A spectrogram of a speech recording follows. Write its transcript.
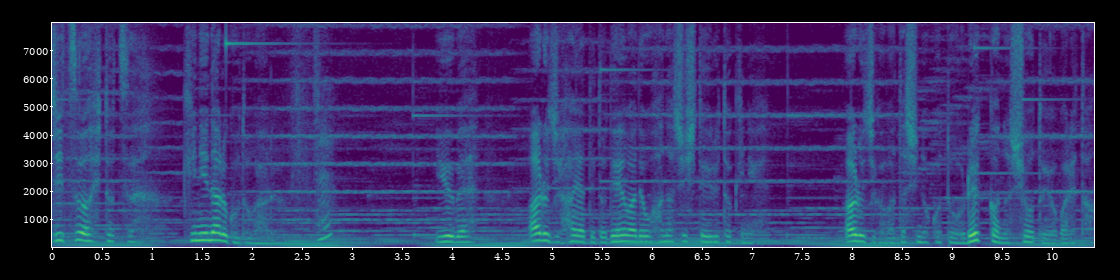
実は一つ気になることがある昨べ主颯と電話でお話ししている時に主が私のことを烈火の将と呼ばれた。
